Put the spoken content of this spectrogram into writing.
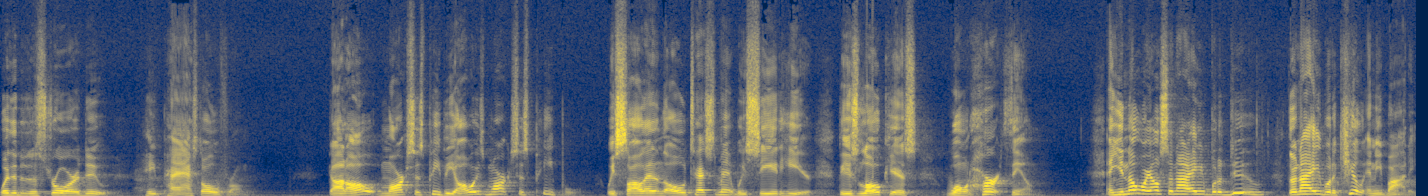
what did the destroyer do? He passed over them. God all marks his people. He always marks his people. We saw that in the Old Testament. We see it here. These locusts won't hurt them. And you know what else they're not able to do? They're not able to kill anybody.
